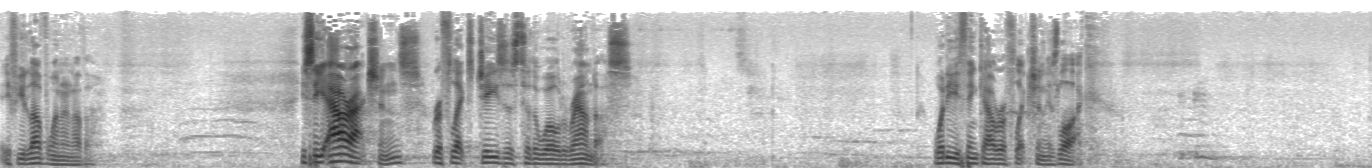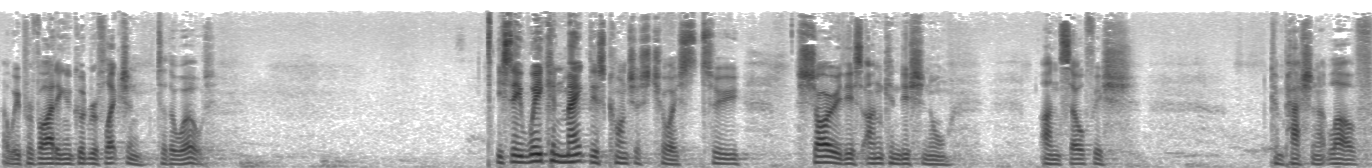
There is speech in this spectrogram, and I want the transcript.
if you love one another. You see, our actions reflect Jesus to the world around us. What do you think our reflection is like? Are we providing a good reflection to the world? You see, we can make this conscious choice to show this unconditional, unselfish, compassionate love.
